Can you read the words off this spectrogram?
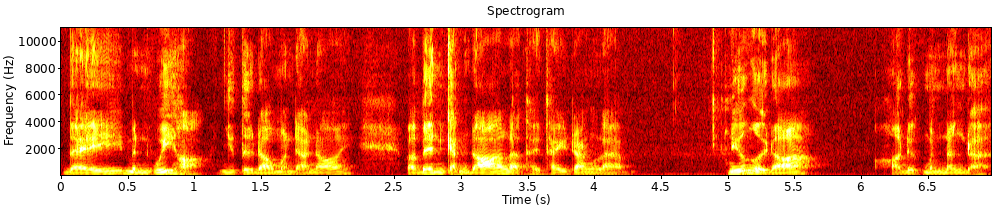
để mình quý họ như từ đầu mình đã nói. Và bên cạnh đó là thầy thấy rằng là nếu người đó họ được mình nâng đỡ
